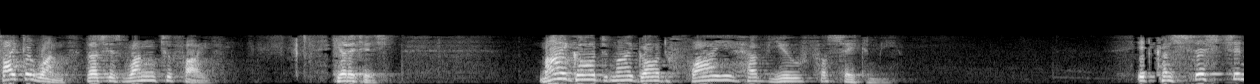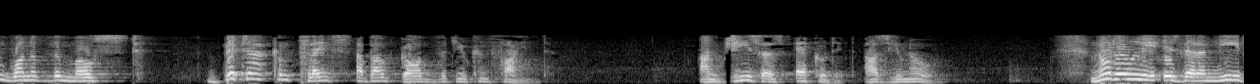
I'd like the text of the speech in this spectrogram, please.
Cycle 1, verses 1 to 5. Here it is. My God, my God, why have you forsaken me? It consists in one of the most bitter complaints about God that you can find. And Jesus echoed it, as you know. Not only is there a need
